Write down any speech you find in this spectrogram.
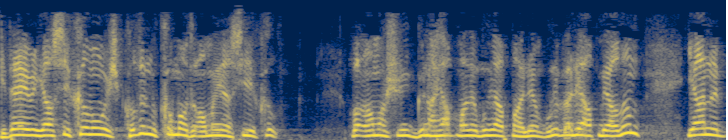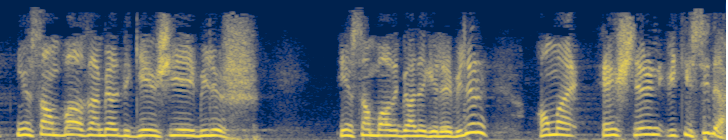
Gider evine yasıyı kılmamış, kılır mı kılmadı ama yasıyı kıl. Bak ama şu günah yapmayalım, bunu yapmayalım, bunu böyle yapmayalım. Yani insan bazen biraz bir gevşeyebilir. İnsan bazı bir hale gelebilir. Ama eşlerin ikisi de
